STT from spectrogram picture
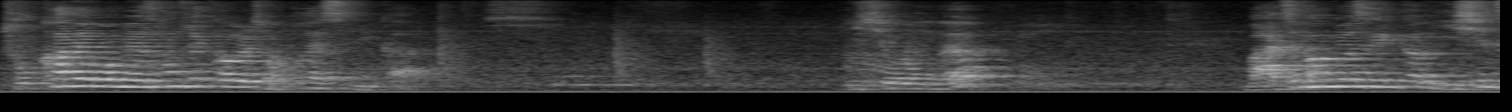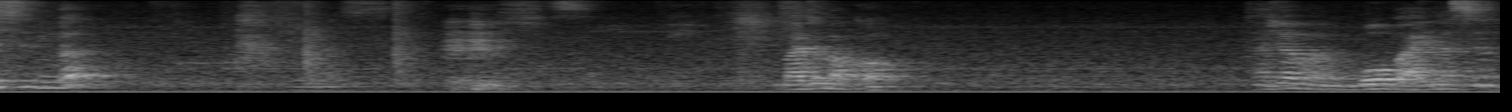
두 칸에 보면 상수의 값을 적분했으니까 C 20원인가요? 네 마지막 녀석의 값이 20인가? 플러스 C3 네 마지막 거 다시 한번 뭐 마이너스?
